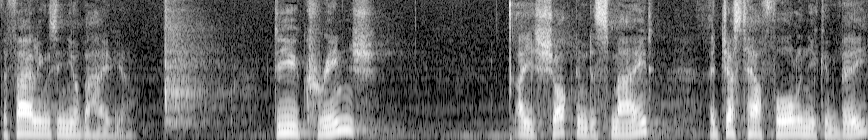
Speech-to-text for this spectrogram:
The failings in your behaviour? Do you cringe? Are you shocked and dismayed at just how fallen you can be?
